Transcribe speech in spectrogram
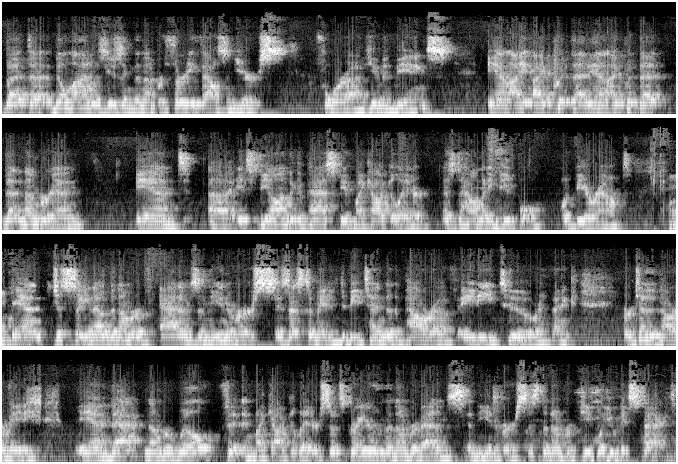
But uh, Bill Nye was using the number thirty thousand years for uh, human beings and I, I put that in. I put that that number in, and uh, it's beyond the capacity of my calculator as to how many hmm. people would be around. Wow. And just so you know, the number of atoms in the universe is estimated to be 10 to the power of 82, I think, or 10 to the power of 80. And that number will fit in my calculator. So it's greater than the number of atoms in the universe, is the number of people you would expect.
